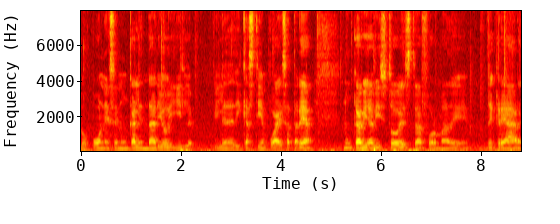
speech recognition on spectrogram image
lo, pones en un calendario y le, y le dedicas tiempo a esa tarea nunca había visto esta forma de, crear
